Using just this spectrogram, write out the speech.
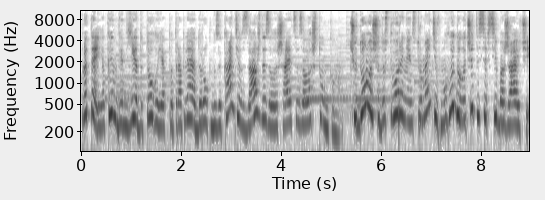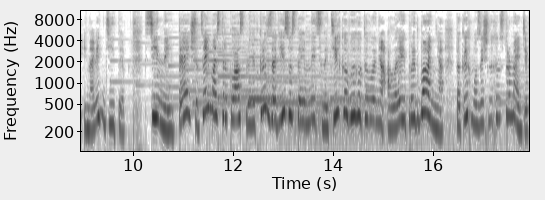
Проте, яким він є до того, як потрапляє до рук музикантів, завжди залишається за лаштунками. Чудово, що до створення інструментів могли долучитися всі бажаючі, і навіть діти. Цінне й те, що цей майстер-клас привідкрив з таємниць не тільки виготовлення, але й придбання таких музичних інструментів,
